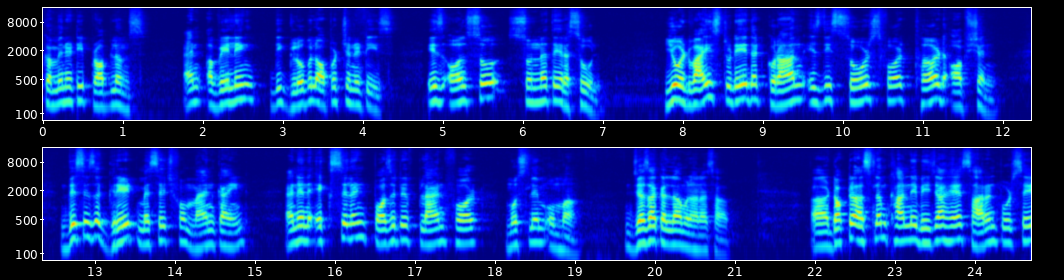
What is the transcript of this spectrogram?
community problems and availing the global opportunities is also سنت رسول you advise today that Quran is the source for third option this is a great message for mankind and an excellent positive plan for Muslim اما جزاک اللہ مولانا صاحب ڈاکٹر اسلم خان نے بھیجا ہے سہارنپور سے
